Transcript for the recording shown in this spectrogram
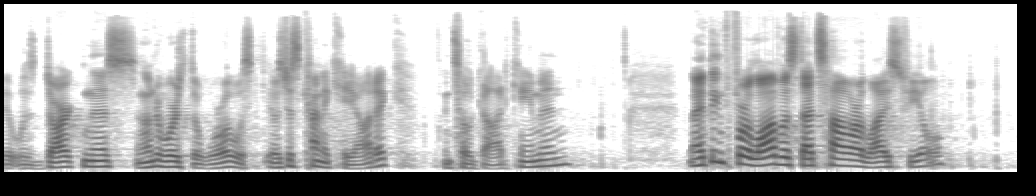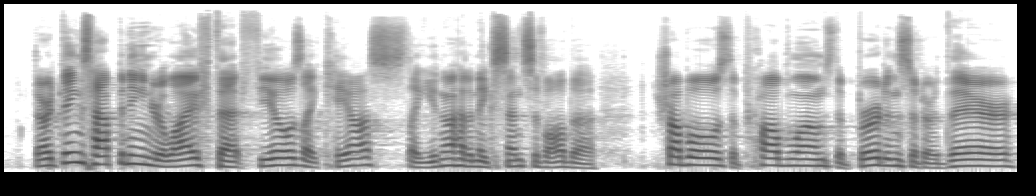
it was darkness. In other words, the world was, it was just kind of chaotic until God came in. And I think for a lot of us, that's how our lives feel. There are things happening in your life that feels like chaos, like you don't know how to make sense of all the troubles, the problems, the burdens that are there.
